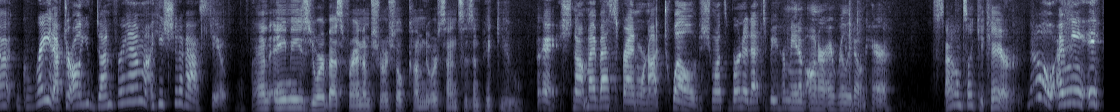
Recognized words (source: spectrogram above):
Uh, great. After all you've done for him, he should have asked you. And Amy's your best friend. I'm sure she'll come to her senses and pick you. Okay, she's not my best friend. We're not 12. She wants Bernadette to be her maid of honor. I really don't care. Sounds like you care. No, I mean, it,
